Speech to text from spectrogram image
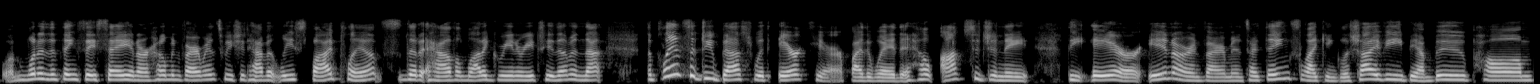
One of the things they say in our home environments, we should have at least five plants that have a lot of greenery to them. And that the plants that do best with air care, by the way, that help oxygenate the air in our environments are things like English ivy, bamboo, palm,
